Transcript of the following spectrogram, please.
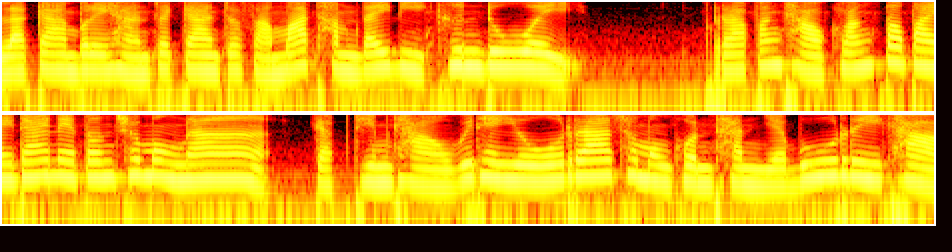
และการบริหารจัดการจะสามารถทำได้ดีขึ้นด้วยรับฟังข่าวครั้งต่อไปได้ในต้นชั่วโมงหน้า กับทีมข่าววิทยุราชมงคลธัญบุรีค่ะ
